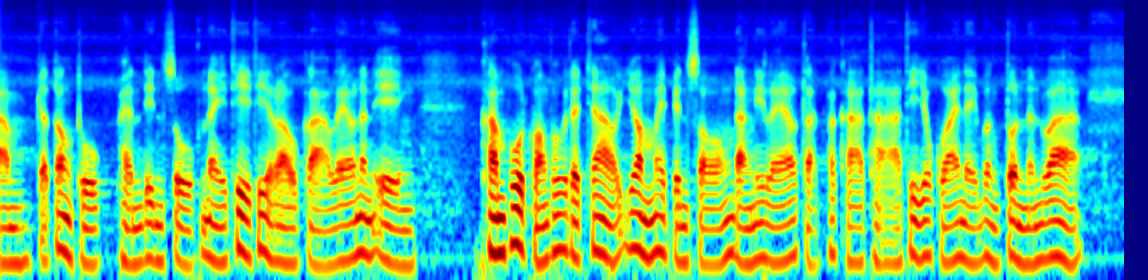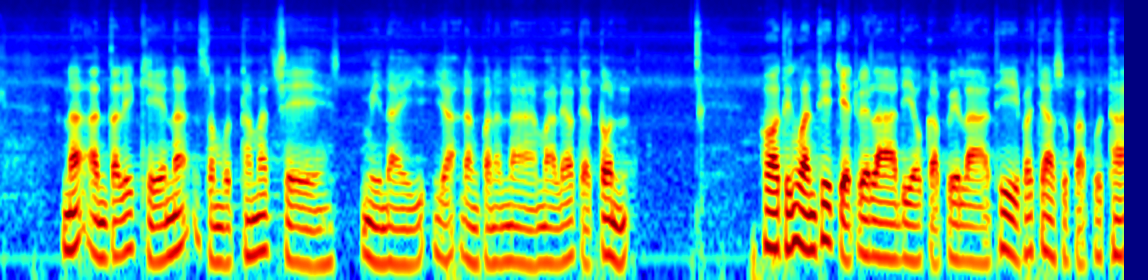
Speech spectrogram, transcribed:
าม จะต้องถูกแผ่นดินสูบในที่ที่เรากล่าวแล้วนั่นเอง คำพูดของพระพุทธเจ้าย่อมไม่เป็นสองดังนี้แล้วตัดพระคาถาที่ยกไว้ในเบื้องต้นนั้นว่า ณอันตริเขณสมุทธมัชเช มีในยะดังปรนนามาแล้วแต่ต้น พอถึงวันที่เจ็ดเวลาเดียวกับเวลาที่พระเจ้าสุปพุทธะ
